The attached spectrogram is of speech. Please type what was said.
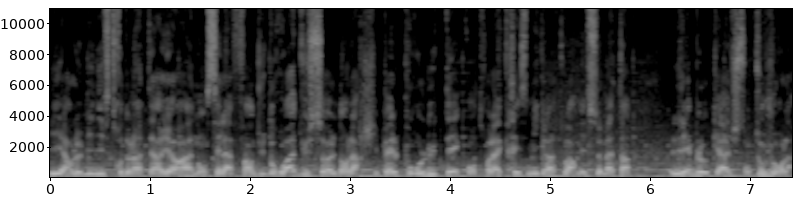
Hier, le ministre de l'Intérieur a annoncé la fin du droit du sol dans l'archipel pour lutter contre la crise migratoire, mais ce matin, les blocages sont toujours là.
